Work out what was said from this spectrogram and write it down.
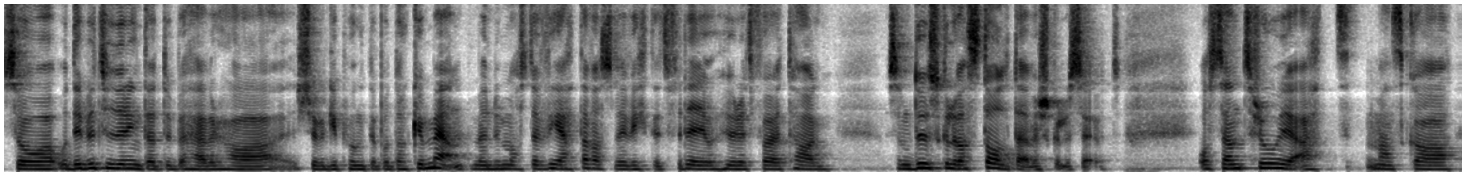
Så, och det betyder inte att du behöver ha 20 punkter på dokument, men du måste veta vad som är viktigt för dig och hur ett företag som du skulle vara stolt över skulle se ut. Och sen tror jag att man ska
